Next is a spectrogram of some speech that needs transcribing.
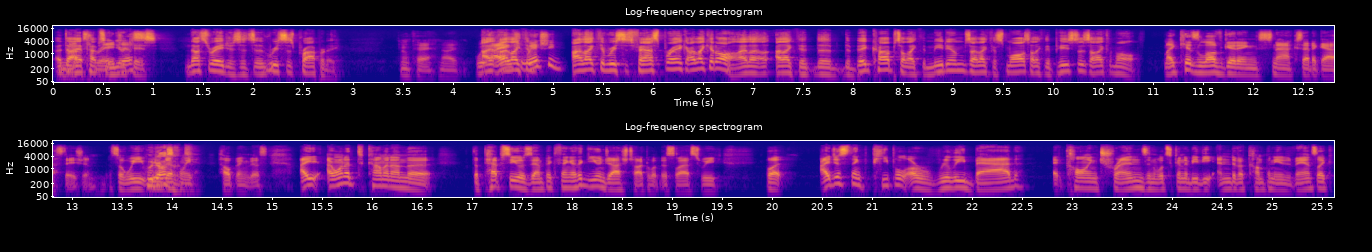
A Diet Pepsi in your case. Nuts Outrageous. It's a Reese's property. Okay, no, we, I, I, I actually, like the, we actually I like the Reese's Fast Break. I like it all. I, li- I like the, the the big cups. I like the mediums. I like the smalls. I like the pieces. I like them all. my kids love getting snacks at a gas station, so we Who we're doesn't? definitely helping this. I I wanted to comment on the the Pepsi Ozempic thing. I think you and Josh talked about this last week, but I just think people are really bad at calling trends and what's going to be the end of a company in advance. Like,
